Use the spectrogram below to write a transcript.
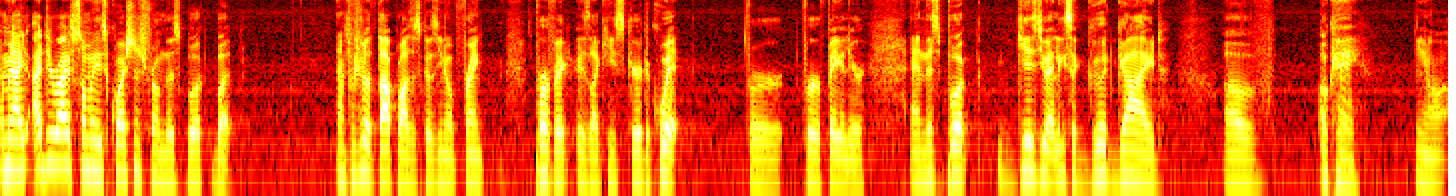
i mean I, I derived some of these questions from this book but and for sure the thought process because you know frank perfect is like he's scared to quit for for failure and this book gives you at least a good guide of okay you know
